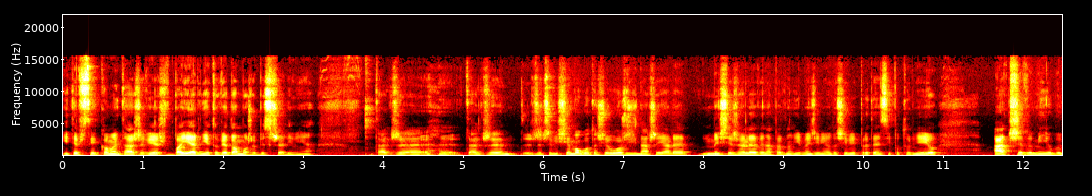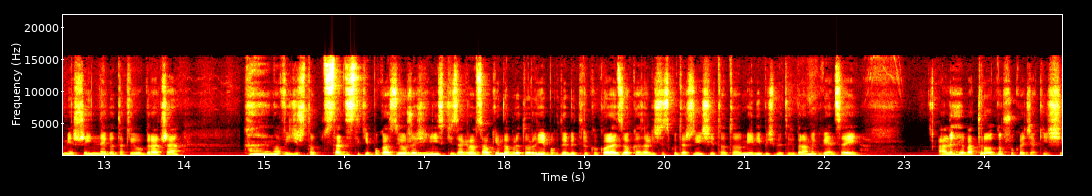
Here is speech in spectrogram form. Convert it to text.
i te wszystkie komentarze, wiesz, w Bayernie to wiadomo, żeby strzelił, nie? Także, także rzeczywiście mogło to się ułożyć inaczej, ale myślę, że Lewy na pewno nie będzie miał do siebie pretensji po turnieju. A czy wymieniłbym jeszcze innego takiego gracza? No widzisz, to statystyki pokazują, że Zieliński zagrał całkiem dobry turniej, bo gdyby tylko koledzy okazali się skuteczniejsi, to, to mielibyśmy tych bramek więcej. Ale chyba trudno szukać jakichś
